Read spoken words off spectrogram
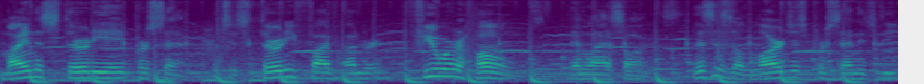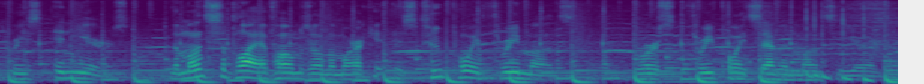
minus 38%, which is 3,500 fewer homes than last August. This is the largest percentage decrease in years. The month's supply of homes on the market is 2.3 months versus 3.7 months a year ago.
